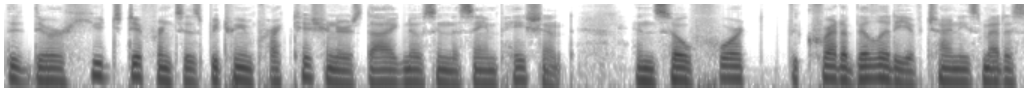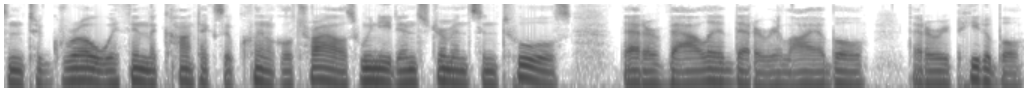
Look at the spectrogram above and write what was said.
th- there are huge differences between practitioners diagnosing the same patient. And so, for the credibility of Chinese medicine to grow within the context of clinical trials, we need instruments and tools that are valid, that are reliable, that are repeatable.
